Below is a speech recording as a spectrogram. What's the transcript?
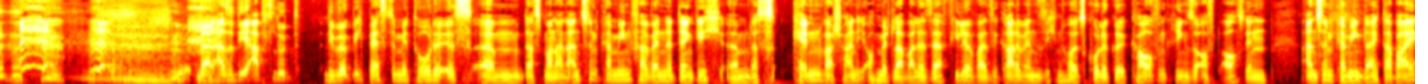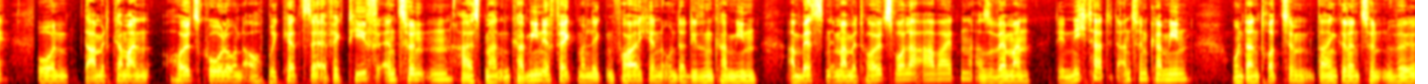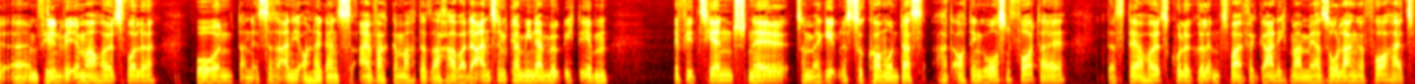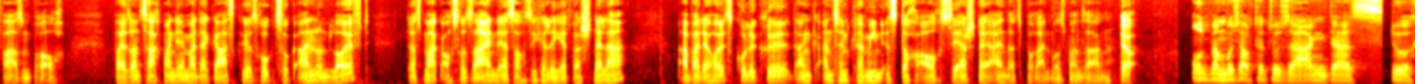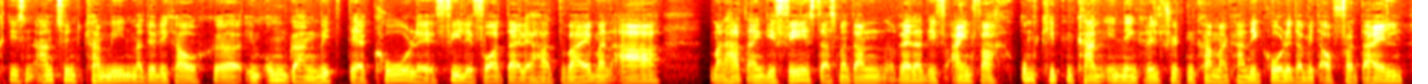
Nein, also die absolut die wirklich beste Methode ist, ähm, dass man einen Anzündkamin verwendet, denke ich. Ähm, das kennen wahrscheinlich auch mittlerweile sehr viele, weil sie gerade wenn sie sich einen Holzkohlegrill kaufen, kriegen sie oft auch den Anzündkamin gleich dabei. Und damit kann man Holzkohle und auch Briketts sehr effektiv entzünden. Heißt, man hat einen Kamineffekt, man legt ein Feuerchen unter diesen Kamin. Am besten immer mit Holzwolle arbeiten. Also wenn man den nicht hat, den Anzündkamin, und dann trotzdem deinen Grill entzünden will, äh, empfehlen wir immer Holzwolle und dann ist das eigentlich auch eine ganz einfach gemachte Sache. Aber der Anzündkamin ermöglicht eben effizient, schnell zum Ergebnis zu kommen. Und das hat auch den großen Vorteil, dass der Holzkohlegrill im Zweifel gar nicht mal mehr so lange Vorheizphasen braucht. Weil sonst sagt man ja immer, der Gasgrill ist ruckzuck an und läuft. Das mag auch so sein, der ist auch sicherlich etwas schneller. Aber der Holzkohlegrill dank Anzündkamin ist doch auch sehr schnell einsatzbereit, muss man sagen. Ja, und man muss auch dazu sagen, dass durch diesen Anzündkamin natürlich auch äh, im Umgang mit der Kohle viele Vorteile hat, weil man a man hat ein Gefäß, das man dann relativ einfach umkippen kann, in den Grill schütten kann. Man kann die Kohle damit auch verteilen.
